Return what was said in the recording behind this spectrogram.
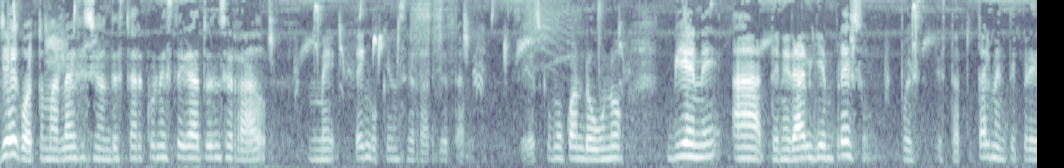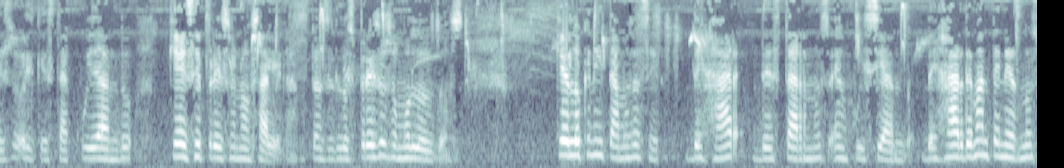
llego a tomar la decisión de estar con este gato encerrado, me tengo que encerrar yo también. Es como cuando uno viene a tener a alguien preso pues está totalmente preso, el que está cuidando que ese preso no salga. Entonces los presos somos los dos. ¿Qué es lo que necesitamos hacer? Dejar de estarnos enjuiciando, dejar de mantenernos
